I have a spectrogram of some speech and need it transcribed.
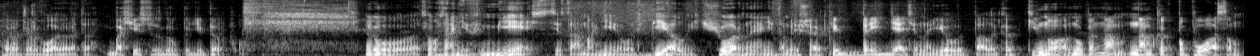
Роджер Гловер это басист из группы Deep Purple. Вот, вот они вместе, там они вот белый, черный, они там решают, как бредятина, елы палы как кино. Ну-ка, нам, нам, как папуасам,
